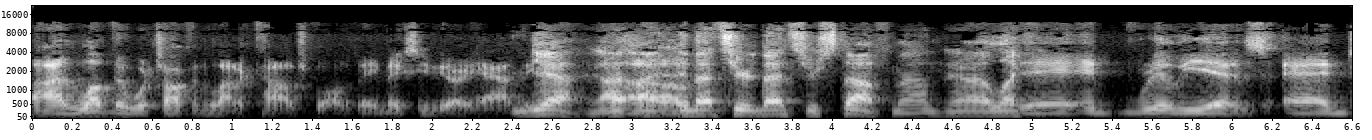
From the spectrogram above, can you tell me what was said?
I love that we're talking a lot of college ball today. It makes me very happy. Yeah, I, I, Um, that's your that's your stuff, man. Yeah, I like it. It, it really is. And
